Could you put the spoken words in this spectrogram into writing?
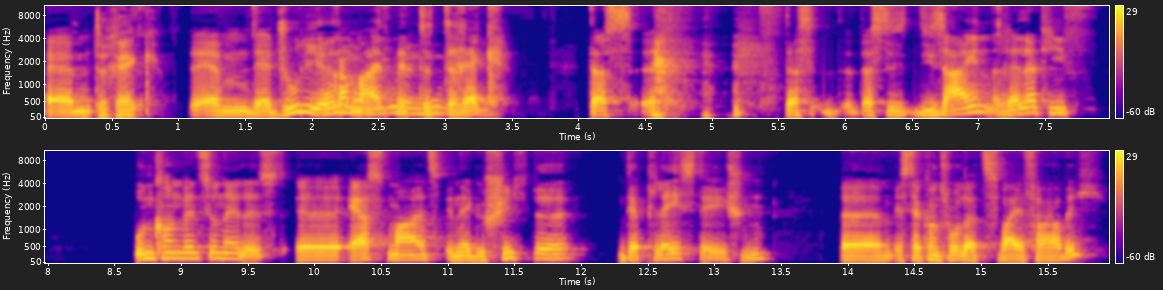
Ähm, Dreck. ähm, der Julian meint Julian mit hin? Dreck, dass, äh, dass das Design relativ unkonventionell ist. Äh, erstmals in der Geschichte der PlayStation ähm, ist der Controller zweifarbig.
